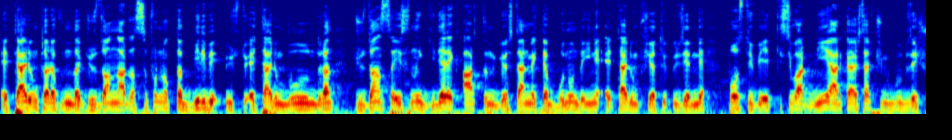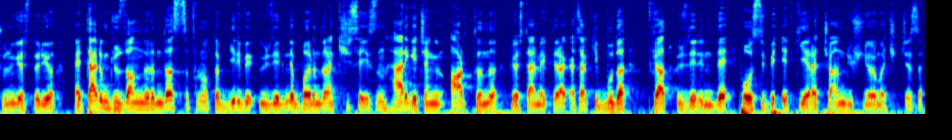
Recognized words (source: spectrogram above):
Ethereum tarafında cüzdanlarda 0.1 ve üstü Ethereum bulunduran cüzdan sayısının giderek arttığını göstermekte. Bunun da yine Ethereum fiyatı üzerinde pozitif bir etkisi var. Niye arkadaşlar? Çünkü bu bize şunu gösteriyor. Ethereum cüzdanlarında 0.1 ve üzerinde barındıran kişi sayısının her geçen gün arttığını göstermektedir arkadaşlar ki bu da fiyat üzerinde pozitif bir etki yaratacağını düşünüyorum açıkçası.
